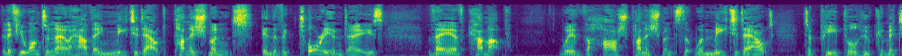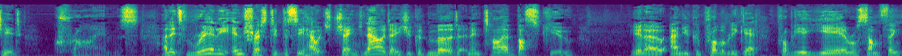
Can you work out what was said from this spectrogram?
But if you want to know how they meted out punishment in the Victorian days, they have come up with the harsh punishments that were meted out to people who committed crimes. And it's really interesting to see how it's changed. Nowadays, you could murder an entire bus queue you know, and you could probably get probably a year or something.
